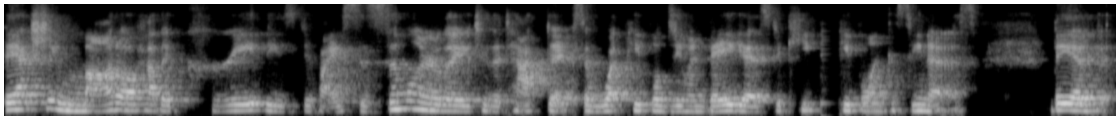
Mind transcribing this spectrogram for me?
they actually model how they create these devices similarly to the tactics of what people do in Vegas to keep people in casinos. They have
